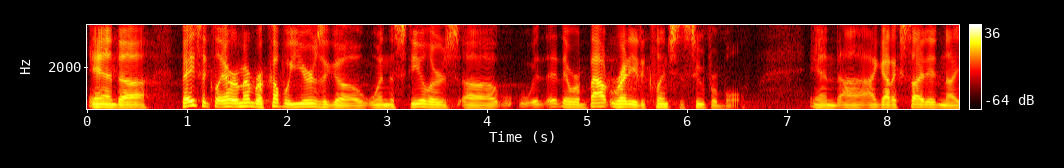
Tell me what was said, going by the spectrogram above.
And uh, basically, I remember a couple years ago when the Steelers, uh, they were about ready to clinch the Super Bowl. And uh, I got excited and I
